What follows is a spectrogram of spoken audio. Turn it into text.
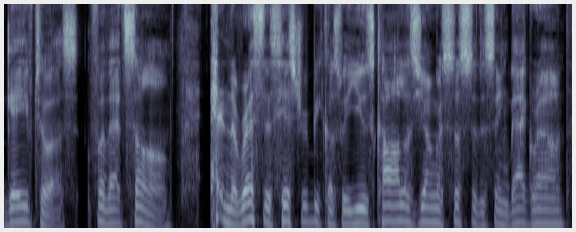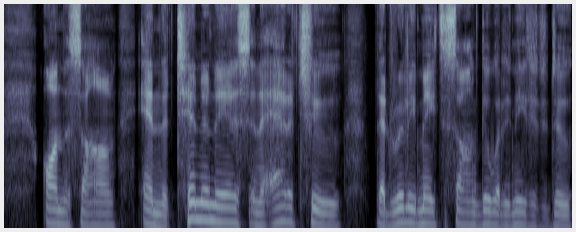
gave to us for that song. And the rest is history because we used Carla's younger sister to sing background on the song. And the tenderness and the attitude that really made the song do what it needed to do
